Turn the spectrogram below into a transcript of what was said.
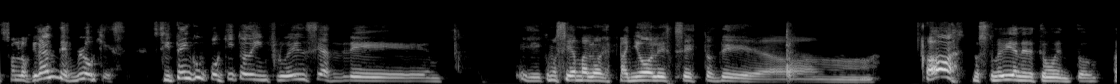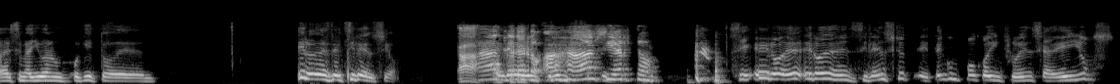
son los grandes bloques. Si tengo un poquito de influencias de, ¿cómo se llaman los españoles estos de... Um, Ah, no se me viene en este momento. A ver si me ayudan un poquito de. Héroes del silencio. Ah, ah claro, ajá, cierto. Sí, Héroes del silencio, eh, tengo un poco de influencia de ellos.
